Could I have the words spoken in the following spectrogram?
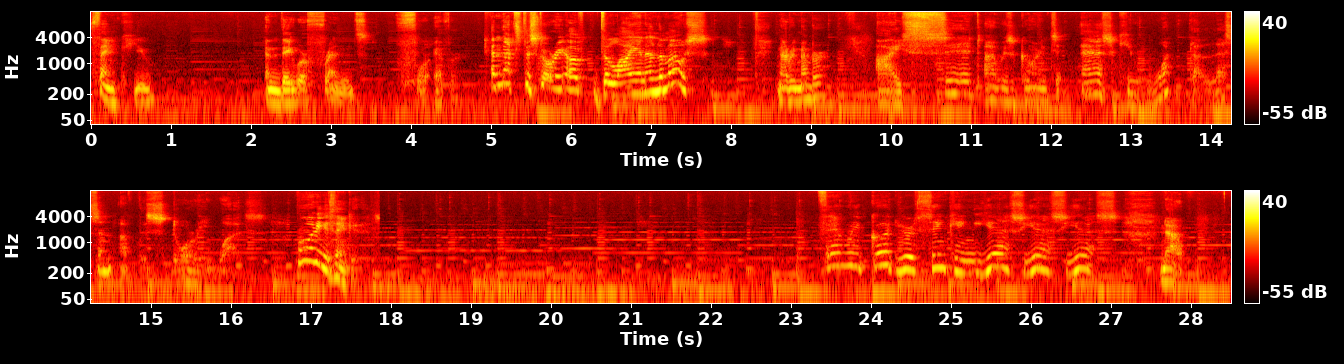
Thank you. And they were friends forever. And that's the story of The Lion and the Mouse. Now remember, I said I was going to ask you what the lesson of the story was. What do you think it is? Very good, you're thinking, yes, yes, yes. Now,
